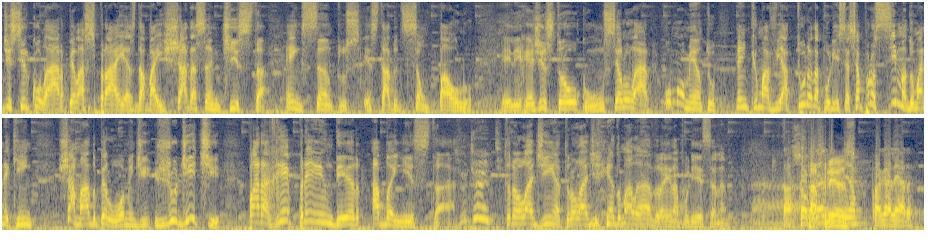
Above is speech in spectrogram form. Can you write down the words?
de circular pelas praias da Baixada Santista em Santos, estado de São Paulo. Ele registrou com um celular o momento em que uma viatura da polícia se aproxima do manequim, chamado pelo homem de Judite, para repreender a banhista. Judite! Trolladinha, trolladinha do malandro aí na polícia, né? Tá sobrando preso. tempo pra galera.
